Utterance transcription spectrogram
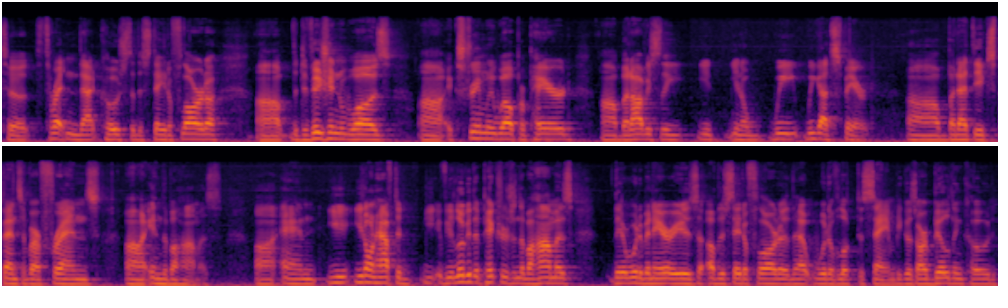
to threaten that coast of the state of Florida. Uh, the division was uh, extremely well prepared, uh, but obviously you, you, know we, we got spared, uh, but at the expense of our friends uh, in the Bahamas. Uh, and you, you don't have to if you look at the pictures in the Bahamas, there would have been areas of the state of Florida that would have looked the same because our building code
